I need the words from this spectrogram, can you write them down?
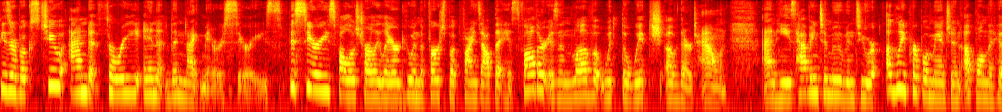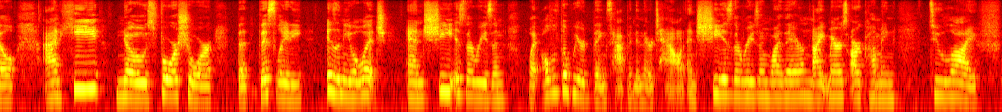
These are books two and three in the Nightmares series. This series follows Charlie Laird, who in the first book finds out that his father is in love with the witch of their town and he's having to move into ugly purple mansion up on the hill and he knows for sure that this lady is an evil witch and she is the reason why all of the weird things happen in their town and she is the reason why their nightmares are coming to life.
